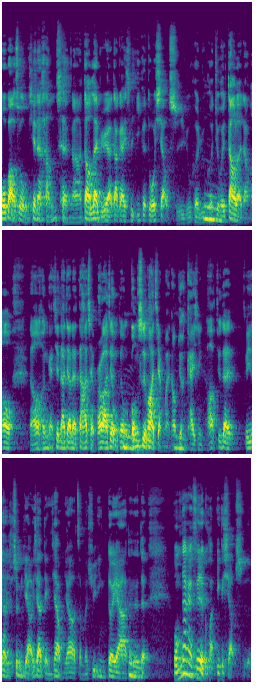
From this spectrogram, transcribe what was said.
播报说我们现在航程啊，到赖比瑞亚大概是一个多小时，如何如何就会到了。然后，然后很感谢大家的搭乘，啪啪这种这种公式化讲完，然后我们就很开心。好，就在飞机上就顺便聊一下，等一下我们要怎么去应对啊，等等等。我们大概飞了快一个小时了，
